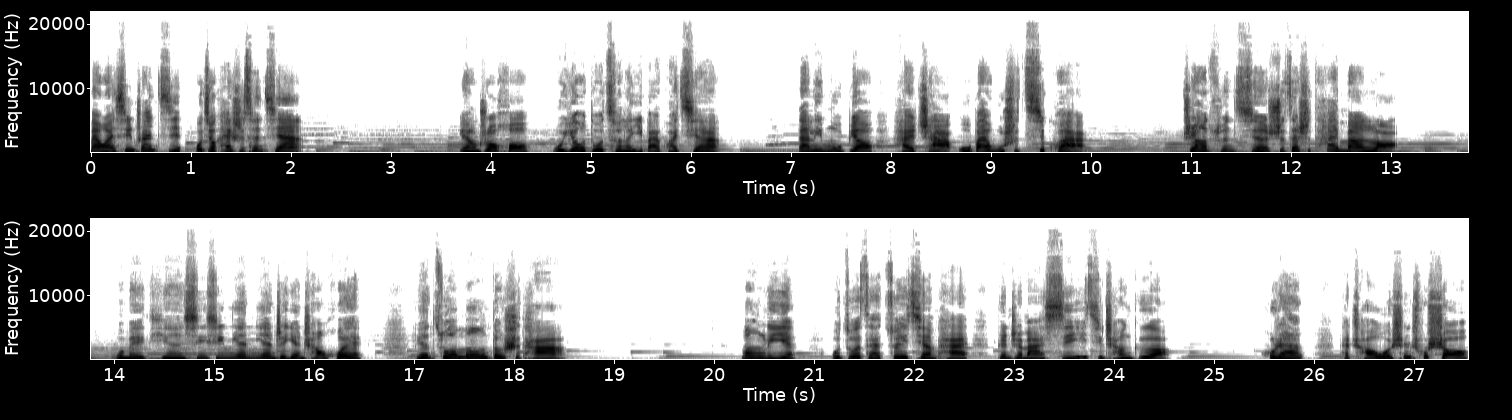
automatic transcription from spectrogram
买完新专辑，我就开始存钱。两周后，我又多存了一百块钱，但离目标还差五百五十七块。这样存钱实在是太慢了。我每天心心念念着演唱会，连做梦都是他。梦里，我坐在最前排，跟着马西一起唱歌。忽然，他朝我伸出手，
